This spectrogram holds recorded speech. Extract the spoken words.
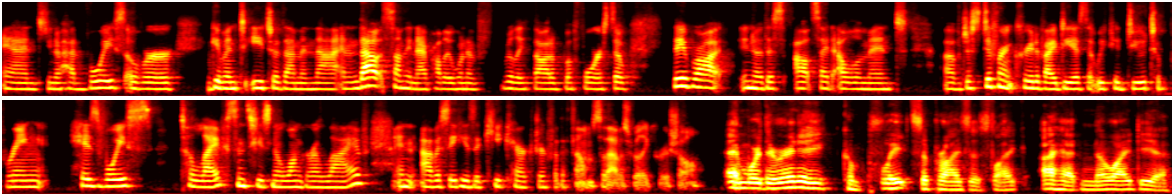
and, you know, had voiceover given to each of them in that. And that was something I probably wouldn't have really thought of before. So they brought, you know, this outside element of just different creative ideas that we could do to bring his voice to life since he's no longer alive. And obviously, he's a key character for the film. So that was really crucial. And were there any complete surprises? Like, I had no idea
